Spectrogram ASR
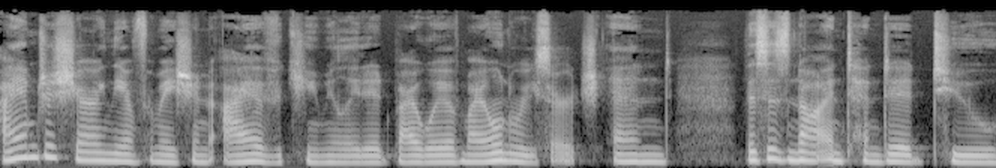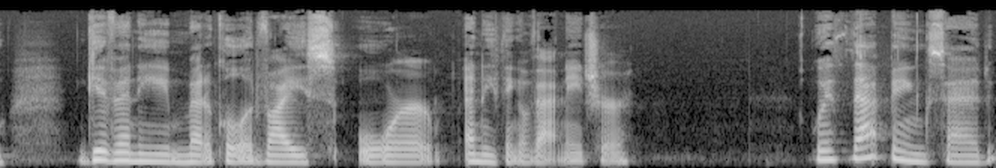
I am just sharing the information I have accumulated by way of my own research, and this is not intended to give any medical advice or anything of that nature. With that being said,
